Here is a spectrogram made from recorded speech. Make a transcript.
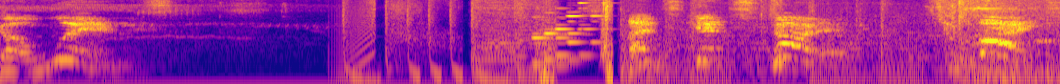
Wins! Let's get started! Fight!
